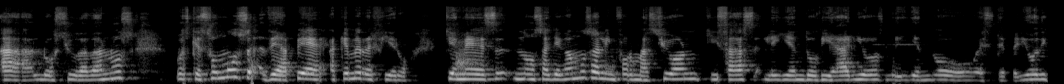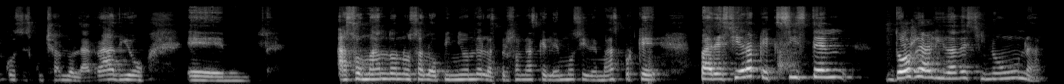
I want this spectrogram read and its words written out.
a los ciudadanos, pues que somos de a pie. ¿A qué me refiero? Quienes nos allegamos a la información, quizás leyendo diarios, leyendo este, periódicos, escuchando la radio, em, asomándonos a la opinión de las personas que leemos y demás, porque pareciera que existen dos realidades y no una,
